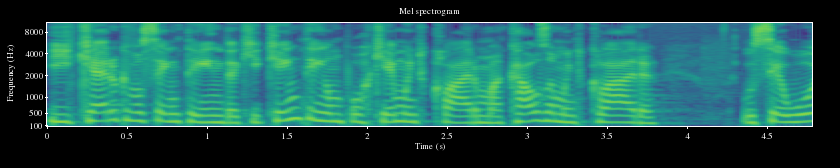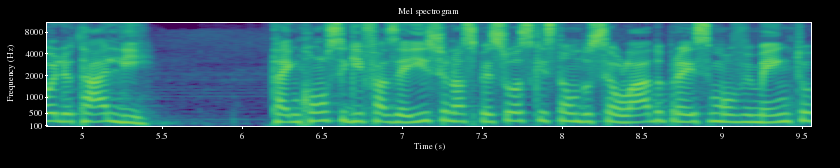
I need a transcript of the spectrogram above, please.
E quero que você entenda que quem tem um porquê muito claro, uma causa muito clara, o seu olho tá ali. Tá em conseguir fazer isso nas pessoas que estão do seu lado para esse movimento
